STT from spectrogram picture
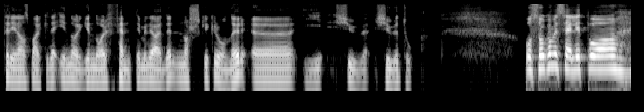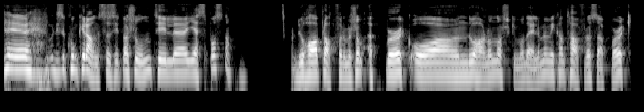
frilansmarkedet i Norge når 50 milliarder norske kroner uh, i 2022. Og så kan vi se litt på eh, konkurransesituasjonen til eh, Jespos. da. Du har plattformer som Upwork og du har noen norske modeller, men vi kan ta for oss Upwork.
